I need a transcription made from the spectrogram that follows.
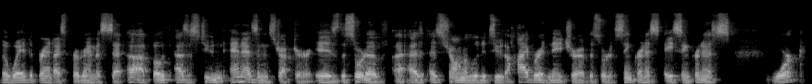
the way the Brandeis program is set up, both as a student and as an instructor, is the sort of, uh, as, as Sean alluded to, the hybrid nature of the sort of synchronous, asynchronous work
